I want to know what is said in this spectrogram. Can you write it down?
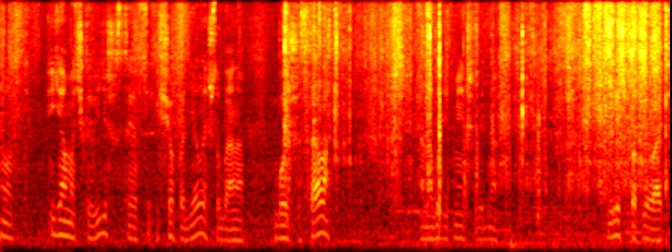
Вот, ямочка, видишь, остается. Еще поделай, чтобы она больше стала. Она будет меньше видна. Или шпаклевать.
